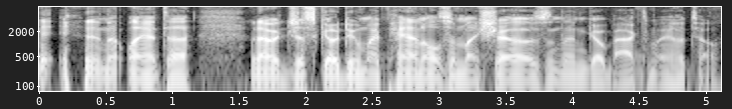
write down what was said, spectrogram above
in Atlanta, and I would just go do my panels and my shows, and then go back to my hotel.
